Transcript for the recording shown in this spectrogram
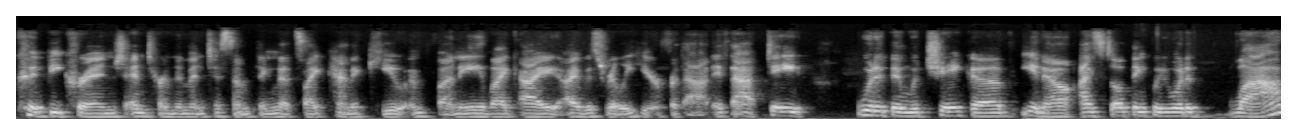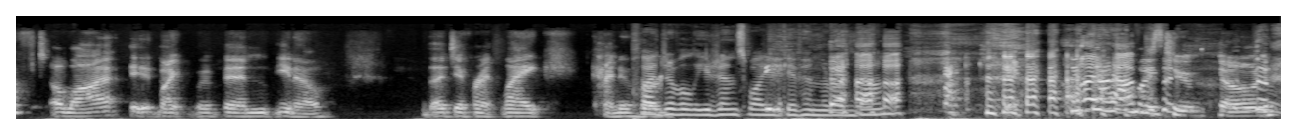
could be cringe and turn them into something that's like kind of cute and funny. Like I I was really here for that. If that date would have been with Jacob, you know, I still think we would have laughed a lot. It might have been, you know, the different like kind of pledge of allegiance while you give him the rundown. I have my tombstone, the,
